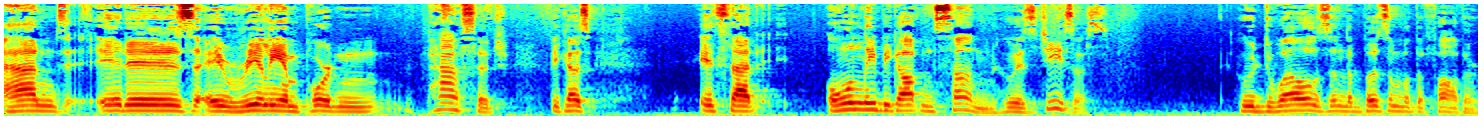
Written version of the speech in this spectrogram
And it is a really important passage because it's that only begotten Son who is Jesus, who dwells in the bosom of the Father.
